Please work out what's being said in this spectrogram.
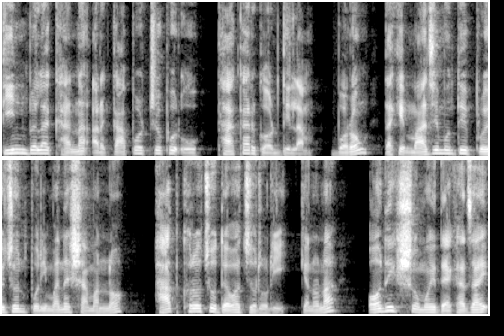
তিন বেলা খানা আর কাপড় চোপড় ও থাকার গড় দিলাম, বরং তাকে মাঝে মধ্যে প্রয়োজন পরিমাণে সামান্য হাত খরচও দেওয়া জরুরি। কেননা অনেক সময় দেখা যায়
